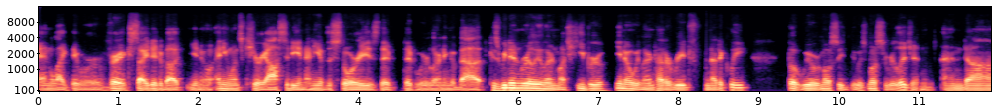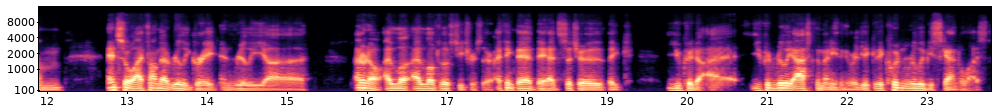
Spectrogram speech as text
and like they were very excited about you know anyone's curiosity in any of the stories that that we're learning about because we didn't really learn much hebrew you know we learned how to read phonetically but we were mostly it was mostly religion and um and so i found that really great and really uh i don't know i love i loved those teachers there. I think they had they had such a like you could uh, you could really ask them anything they, they couldn't really be scandalized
